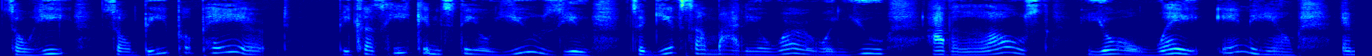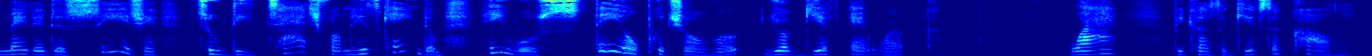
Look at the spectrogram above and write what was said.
So he so be prepared because he can still use you to give somebody a word when you have lost your way in him and made a decision to detach from his kingdom. He will still put your work your gift at work. Why? Because the gifts of calling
